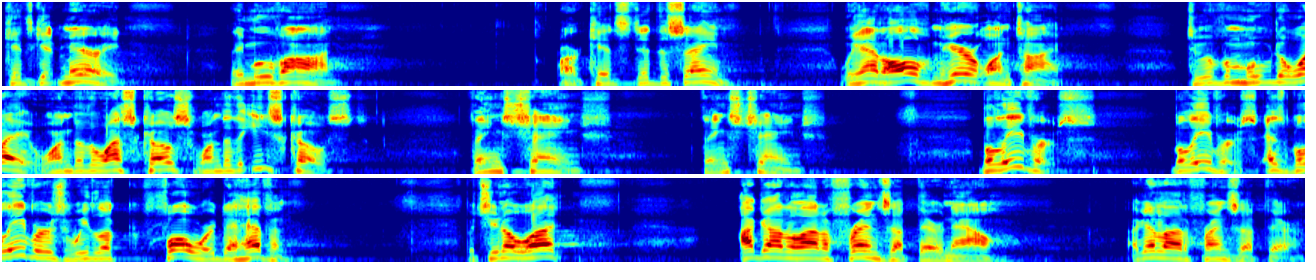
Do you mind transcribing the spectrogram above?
kids get married, they move on. Our kids did the same. We had all of them here at one time. Two of them moved away, one to the west coast, one to the east coast. Things change. Things change. Believers, believers, as believers, we look forward to heaven. But you know what? I got a lot of friends up there now. I got a lot of friends up there.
